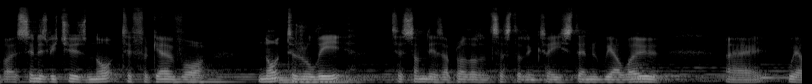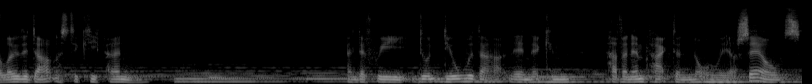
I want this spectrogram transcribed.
But as soon as we choose not to forgive or not to relate to somebody as a brother and sister in Christ, then we allow uh, we allow the darkness to creep in. And if we don't deal with that, then it can have an impact on not only ourselves,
